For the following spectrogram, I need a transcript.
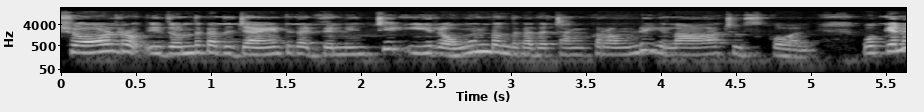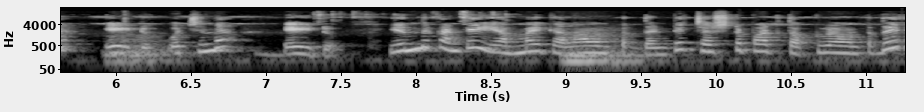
షోల్డర్ ఇది ఉంది కదా జాయింట్ దగ్గర నుంచి ఈ రౌండ్ ఉంది కదా చంక రౌండ్ ఇలా చూసుకోవాలి. ఓకేనా? ఎయిట్. వచ్చిందా? ఎయిట్. ఎందుకంటే ఈ అమ్మాయికి ఎలా ఉంటుందంటే చెస్ట్ పార్ట్ తక్కువే ఉంటుంది.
